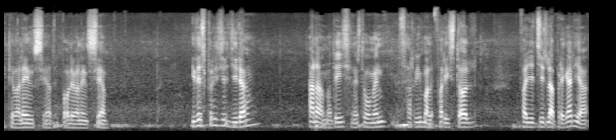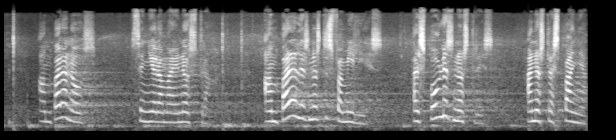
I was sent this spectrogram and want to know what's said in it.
i de València, del poble valencià. I després llegirà, ara mateix, en aquest moment, s'arrima al faristol, fa llegir la pregària. Ampara-nos, Senyora Mare Nostra. Ampara les nostres famílies, els pobles nostres, a nostra Espanya,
